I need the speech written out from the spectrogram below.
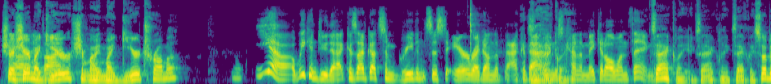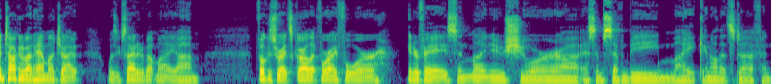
Should I share uh, my gear? I, my my gear trauma? Yeah, we can do that because I've got some grievances to air right on the back of that. Exactly. We can just kind of make it all one thing. Exactly, exactly, exactly. So I've been talking about how much I was excited about my um, Focusrite Scarlett 4i4 interface and my new Shure uh, SM7B mic and all that stuff. And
